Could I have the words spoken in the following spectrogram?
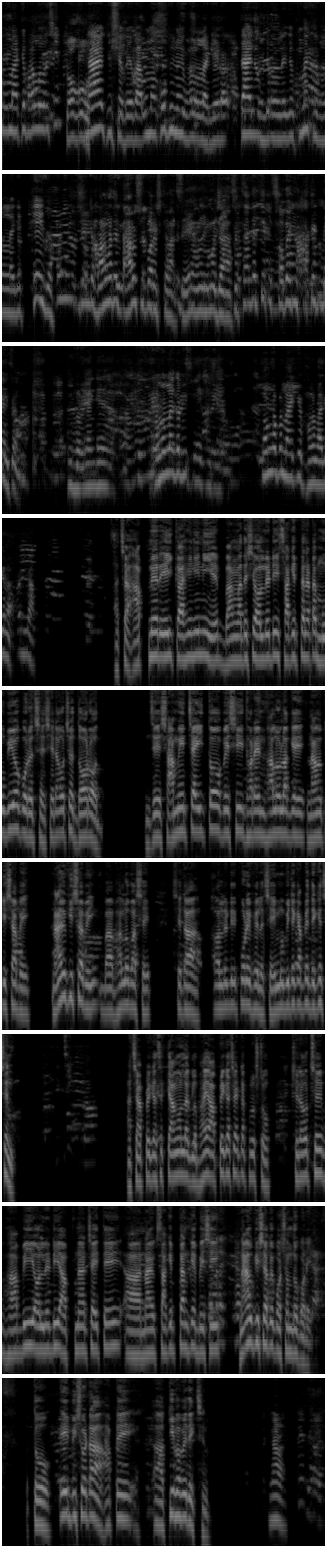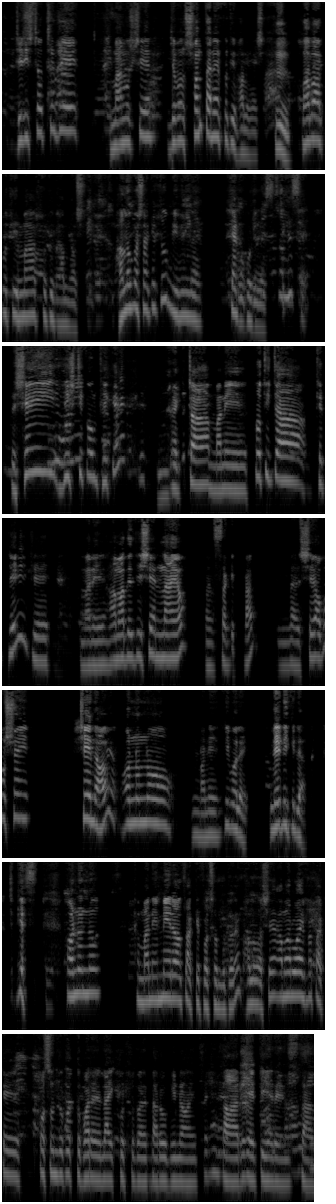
ওনাকে ভালোবাসি। নায়ক হিসেবে বা ওনাকে অভিনয় ভালো লাগে ডায়লগ ভালো লাগে ওনাকে ভালো লাগে এই যে কিন্তু বাংলাদেশে আরও সুপারস্টার আছে মজা আছে তাদের থেকে সবাই সাকিব খান কেন? ভালো লাগে? ভালো লাগে অন্য কোনো নায়ককে ভালো লাগে না। আচ্ছা আপনার এই কাহিনী নিয়ে বাংলাদেশে অলরেডি সাকিব খান একটা মুভিও করেছে সেটা হচ্ছে দরদ। যে স্বামীর চাইতো বেশি ধরেন ভালো লাগে নায়ক হিসাবে। নায়ক হিসাবেই বা ভালোবাসে সেটা অলরেডি করে ফেলেছে। এই মুভিটাকে আপনি দেখেছেন? আচ্ছা আপনার কাছে কেমন লাগল? ভাই আপনার কাছে একটা প্রশ্ন। সেটা হচ্ছে ভাবি অলরেডি আপনার চাইতে নায়ক সাকিব খানকে বেশি নায়ক হিসাবে পছন্দ করে। তো এই বিষয়টা আপনি কীভাবে দেখছেন? না জিনিসটা হচ্ছে যে মানুষের যেমন সন্তানের প্রতি ভালোবাসা হুম। বাবার প্রতি মার প্রতি ভালোবাসা ভালোবাসা কিন্তু বিভিন্ন ক্যাটাগরি আছে ঠিক আছে তো সেই দৃষ্টিকোণ থেকে একটা মানে প্রতিটা ক্ষেত্রে যে মানে আমাদের দেশের নায়ক, সাকিব খান, সে অবশ্যই সে নয়, অন্যান্য মানে কি বলে লেডি কিলার ঠিক আছে? অন্যান্য মানে মেয়েরাও তাকে পছন্দ করে, ভালোবাসে। আমার ওয়াইফও তাকে পছন্দ করতে পারে লাইক করতে পারে, তার অভিনয়, তার অ্যাপিয়ারেন্স তার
